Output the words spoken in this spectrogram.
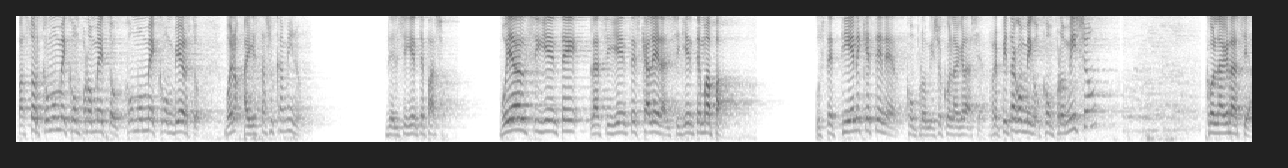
Pastor, ¿cómo me comprometo? ¿Cómo me convierto? Bueno, ahí está su camino del siguiente paso. Voy al siguiente, la siguiente escalera, el siguiente mapa. Usted tiene que tener compromiso con la gracia. Repita conmigo, compromiso con la gracia.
